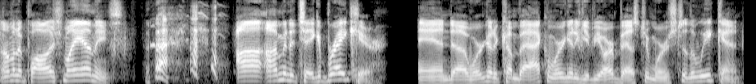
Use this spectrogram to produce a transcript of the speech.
I'm going to polish my Emmys? uh, I'm going to take a break here, and uh, we're going to come back and we're going to give you our best and worst of the weekend.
